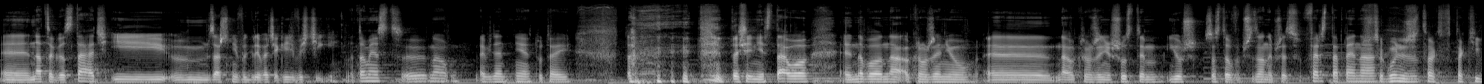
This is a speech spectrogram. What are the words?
e, na co go stać i ym, zacznie wygrywać jakieś wyścigi. Natomiast no, ewidentnie tutaj to, to się nie stało, no bo na okrążeniu, na okrążeniu szóstym już został wyprzedzony przez Verstappena. Szczególnie, że tak w taki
